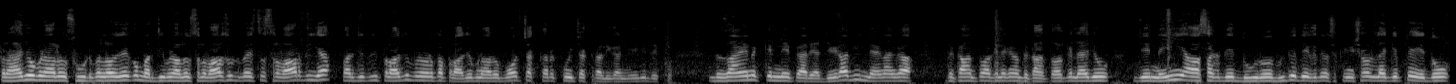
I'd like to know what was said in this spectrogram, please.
ਪਲਾਜੋ ਬਣਾ ਲਓ, ਸੂਟ ਬਣਾ ਲਓ, ਜੇ ਕੋਈ ਮਰਜ਼ੀ ਬਣਾ ਲਓ, ਸਲਵਾਰ ਸੂਟ ਵੈਸੇ ਤਾਂ ਸਲਵਾਰ ਦੀ ਆ, ਪਰ ਜੇ ਤੁਸੀਂ ਪਲਾਜੋ ਬਣਾਉਣਾ ਤਾਂ ਪਲਾਜੋ ਬਣਾ ਲਓ। ਬਹੁਤ ਚੱਕਰ, ਕੋਈ ਚੱਕਰ ਵਾਲੀ ਗੱਲ ਨਹੀਂ ਹੈਗੀ, ਦੇਖੋ। ਡਿਜ਼ਾਈਨ ਕਿੰਨੇ ਪਿਆਰੇ ਆ, ਜਿਹੜਾ ਵੀ ਲੈਣਾਗਾ ਦੁਕਾਨ ਤੋਂ ਆ ਕੇ ਲੈਣਾ ਦੁਕਾਨ ਤੋਂ ਆ ਕੇ ਲੈ ਜਾਓ। ਜੇ ਨਹੀਂ ਆ ਸਕਦੇ, ਦੂਰੋਂ ਵੀਡੀਓ ਦੇਖਦੇ ਹੋ ਸਕਰੀਨਸ਼ਾਟ ਲੈ ਕੇ ਭੇਜ ਦਿਓ।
